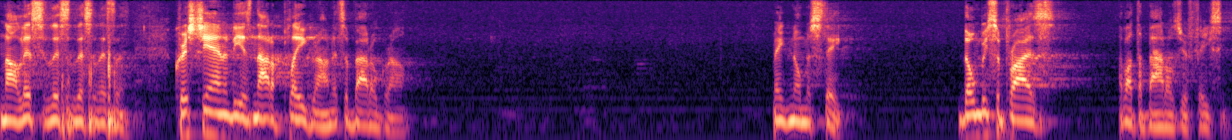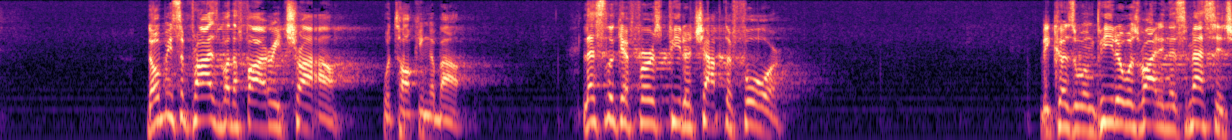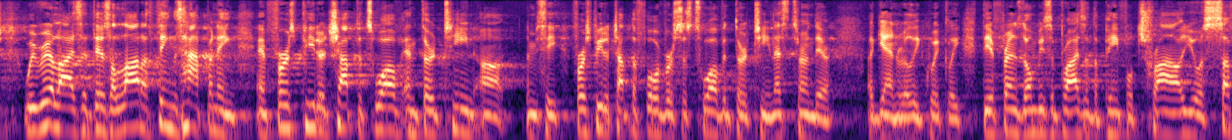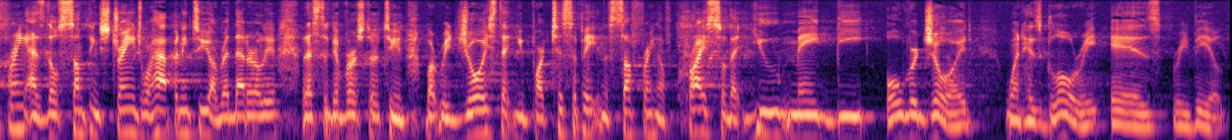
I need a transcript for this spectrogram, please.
Now, listen, listen, listen, listen. Christianity is not a playground, it's a battleground. Make no mistake. Don't be surprised about the battles you're facing. Don't be surprised by the fiery trial we're talking about. Let's look at 1 Peter chapter 4. Because when Peter was writing this message, we realized that there's a lot of things happening in 1 Peter chapter 12 and 13. Uh, let me see, 1 Peter chapter 4, verses 12 and 13. Let's turn there again really quickly. Dear friends, don't be surprised at the painful trial you are suffering as though something strange were happening to you. I read that earlier. Let's look at verse 13. But rejoice that you participate in the suffering of Christ so that you may be overjoyed when his glory is revealed.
